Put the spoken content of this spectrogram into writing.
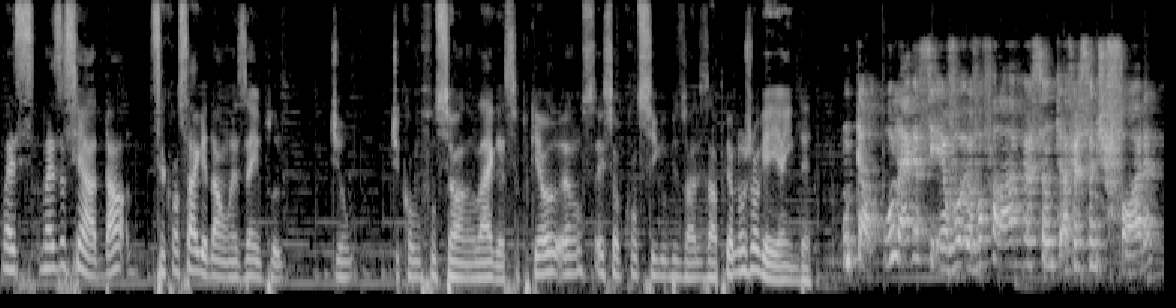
Mas, mas assim, ó, dá- você consegue dar um exemplo de, um, de como funciona o Legacy? Porque eu, eu não sei se eu consigo visualizar, porque eu não joguei ainda. Então, o Legacy, eu vou, eu vou falar a versão, de- a versão de fora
